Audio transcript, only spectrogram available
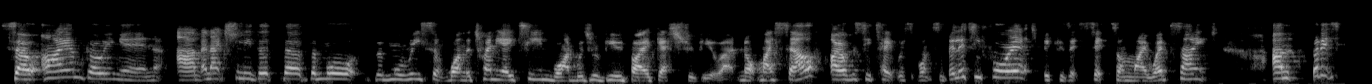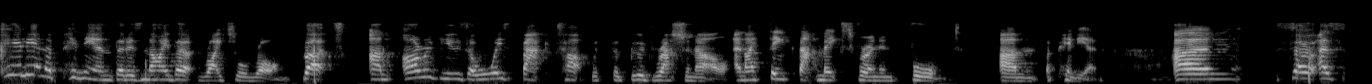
So I am going in, um, and actually the, the, the, more, the more recent one, the 2018 one, was reviewed by a guest reviewer, not myself. I obviously take responsibility for it because it sits on my website. Um, but it's clearly an opinion that is neither right or wrong. But um, our reviews are always backed up with the good rationale, and I think that makes for an informed um, opinion. Um, so as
